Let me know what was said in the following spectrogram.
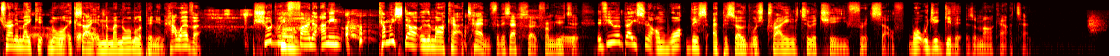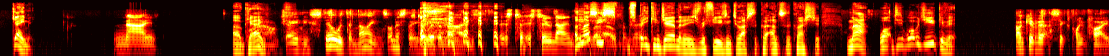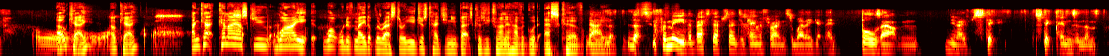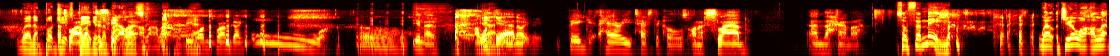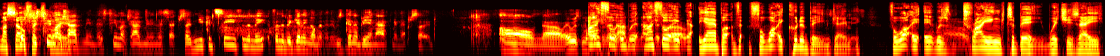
trying to make it oh, more exciting than my normal opinion. However, should we find out? I mean, can we start with a mark out of 10 for this episode from you two? If you were basing it on what this episode was trying to achieve for itself, what would you give it as a mark out of 10? Jamie. Nine. Okay. Wow, Jamie, still with the nines, honestly. Still with the nines. it's two, it's two nines. Unless in he's from me. speaking German and he's refusing to ask the que- answer the question. Matt, what did, what would you give it? I'll give it a 6.5. Oh. Okay. Okay. And can, can I ask you why? What would have made up the rest, or are you just hedging your bets because you're trying to have a good S curve? Nah, your- look, look, for me, the best episodes of Game of Thrones are where they get their balls out and, you know, stick stick pins in them. Where the budget's That's I big like and the see. I battles. like, I like, I like to see Yeah. ones where I'm going, ooh, Oh. you know. I want to Yeah, I know what you mean. big, hairy testicles on a slab and the hammer. So for me, well, do you know what? I'll let myself There's just too much admin. There's too much admin in this episode, and you could see from the me- from the beginning of it that it was going to be an admin episode. Oh no, it was more. I than thought an it. Was, admin I thought it. Yeah, but th- for what it could have been, Jamie, for what it, it was No. trying to be, which is a.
